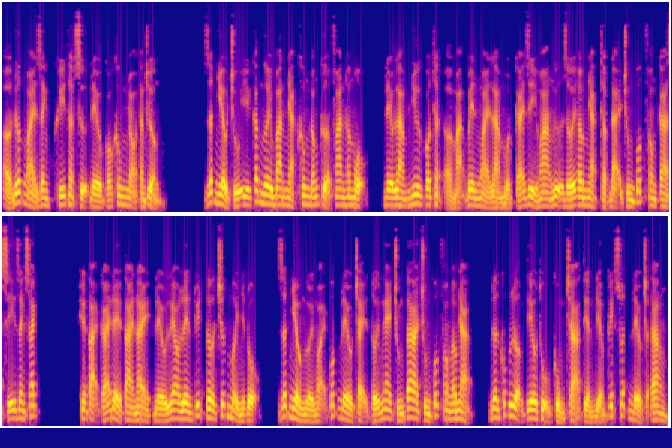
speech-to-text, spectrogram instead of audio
ở nước ngoài danh khí thật sự đều có không nhỏ tăng trưởng. Rất nhiều chú ý các ngươi ban nhạc không đóng cửa fan hâm mộ đều làm như có thật ở mạng bên ngoài làm một cái gì hoa ngữ giới âm nhạc thập đại trung quốc phong ca sĩ danh sách. Hiện tại cái đề tài này đều leo lên twitter trước mười nhiệt độ, rất nhiều người ngoại quốc đều chạy tới nghe chúng ta trung quốc phong âm nhạc, đơn khúc lượng tiêu thụ cùng trả tiền điểm kích suất đều trợ tăng.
